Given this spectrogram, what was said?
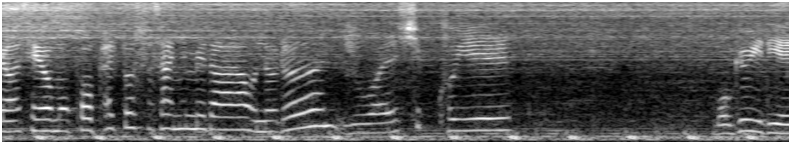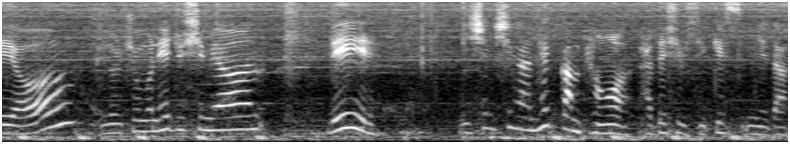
안녕하세요. 목포 팔도수산입니다. 오늘은 6월 19일 목요일이에요. 오늘 주문해 주시면 내일 이 싱싱한 횟감 병어 받으실 수 있겠습니다.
